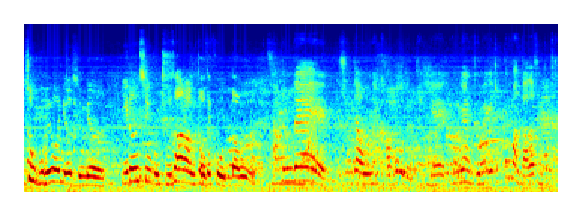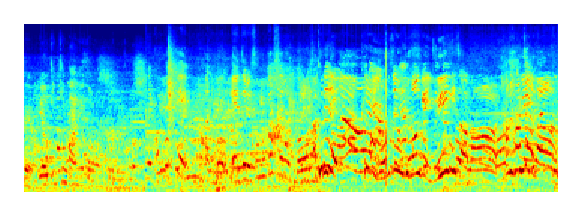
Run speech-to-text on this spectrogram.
9,900원이었으면 이런 친구 두 사람 더 데리고 온다고. 근데 진짜 오늘 가보고 느낀 게 공연 금액이 조금만 낮았으면 좋겠어요. 여기 팀 아니더라도. 컴퓨터 아니 뭐 애들 손가락 넣어서 그래, 그래 요즘 그런 게 유행이잖아. 다 하잖아.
